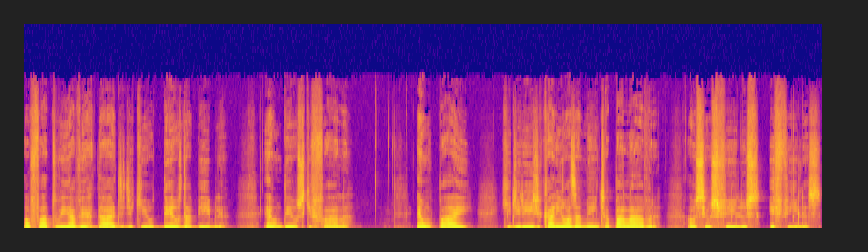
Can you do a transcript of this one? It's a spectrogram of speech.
ao fato e à verdade de que o Deus da Bíblia é um Deus que fala. É um pai que dirige carinhosamente a palavra aos seus filhos e filhas.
